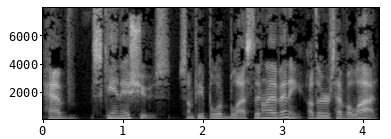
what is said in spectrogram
have skin issues. Some people are blessed, they don't have any, others have a lot.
